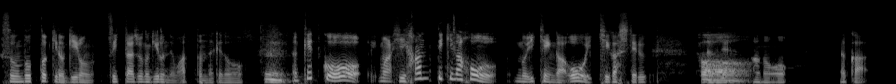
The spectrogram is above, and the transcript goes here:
その時の議論、ツイッター上の議論でもあったんだけど、うん。結構、まあ批判的な方の意見が多い気がしてる。あ。あの、なんか、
